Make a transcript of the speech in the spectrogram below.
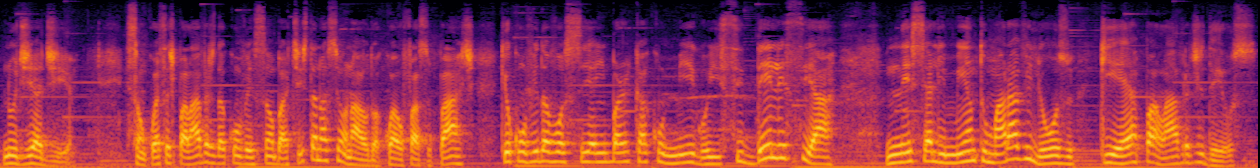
no dia a dia. São com essas palavras da Convenção Batista Nacional, da qual eu faço parte, que eu convido a você a embarcar comigo e se deliciar nesse alimento maravilhoso que é a palavra de Deus.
